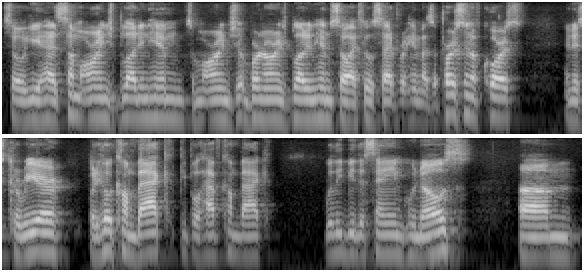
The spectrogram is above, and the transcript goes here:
So he has some orange blood in him some orange burnt orange blood in him. So I feel sad for him as a person of course and his career but he'll come back. People have come back. Will he be the same? Who knows? Um,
